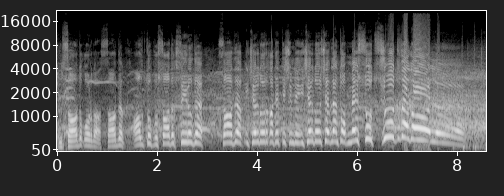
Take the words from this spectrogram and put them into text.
Şimdi Sadık orada. Sadık aldı topu. Sadık sıyrıldı. Sadık içeri doğru kat etti şimdi. İçeri doğru çevrilen top. Mesut şut ve gol.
